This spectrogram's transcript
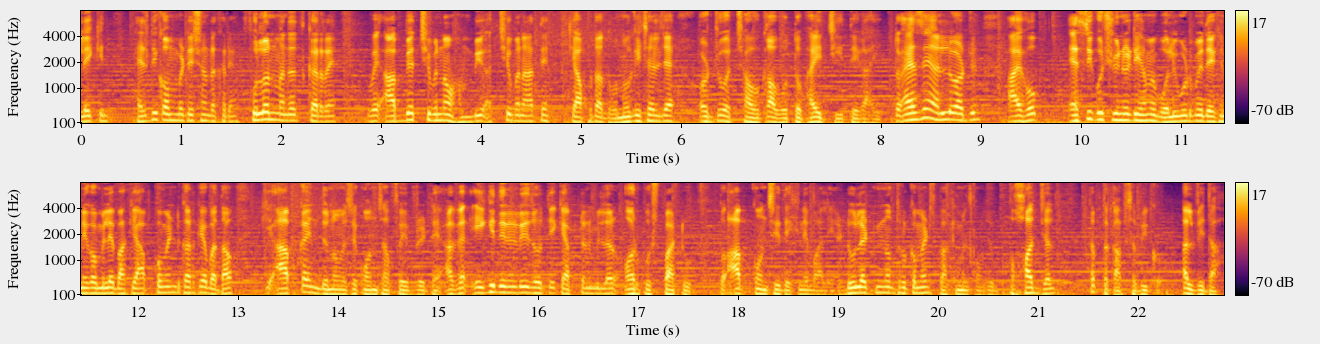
लेकिन हेल्थी कॉम्पिटिशन रख रहे हैं फुल ऑन मदद कर रहे हैं। भाई आप भी अच्छी बनाओ, हम भी अच्छी बनाते हैं। क्या पता दोनों की चल जाए और जो अच्छा होगा वो तो भाई जीतेगा ही। तो ऐसे अल्लू, अर्जुन आई होप ऐसी कुछ यूनिटी हमें बॉलीवुड में देखने को मिले। बाकी आप कमेंट करके बताओ कि आपका इन दिनों में से कौन सा फेवरेट है। अगर एक ही दिन रिलीज़ होती है कैप्टन मिलर और पुष्पा टू तो आप कौन सी देखने वाले हैं? Do let me know through comments बाकी मिलता हूँ बहुत जल्द। तब तक आप सभी को अलविदा।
